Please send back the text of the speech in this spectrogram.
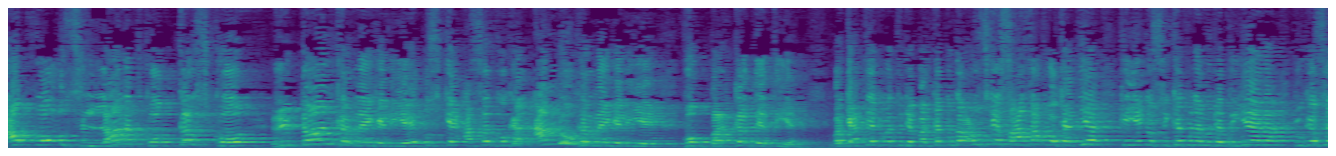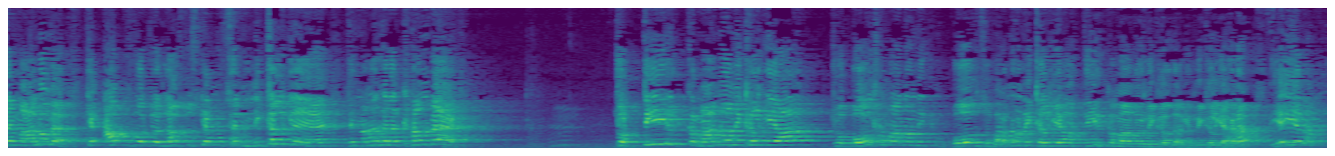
اب وہ اس لانت کو، قرض کو ریٹرن کرنے کے لیے، اس کے اثر کو انڈو کرنے کے لیے وہ برکت دیتی ہے۔ اور کہتی ہے کہ میں تجھے برکت دوں گا۔ اور اس کے ساتھ ساتھ وہ کہتی ہے کہ یہ جو سکے تھی مجھے دیے ہیں نا، کیونکہ اسے معلوم ہے کہ اب وہ جو لفظ اس کے منہ سے نکل گئے ہیں کم بیک جو تیر کمانوں نکل گیا، جو بول کمانوں بول زبانوں نکل گیا، اور تیر کمانوں نکل نکل گیا، ہے نا؟ یہی ہے نا۔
